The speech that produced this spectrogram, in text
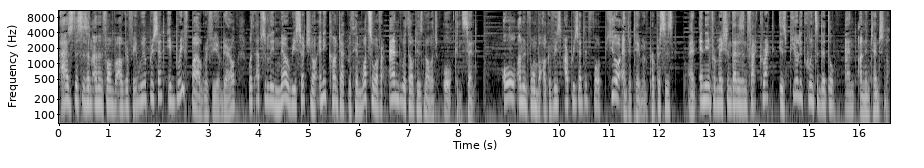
As this is an uninformed biography, we will present a brief biography of Daryl with absolutely no research nor any contact with him whatsoever and without his knowledge or consent. All uninformed biographies are presented for pure entertainment purposes, and any information that is in fact correct is purely coincidental and unintentional.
